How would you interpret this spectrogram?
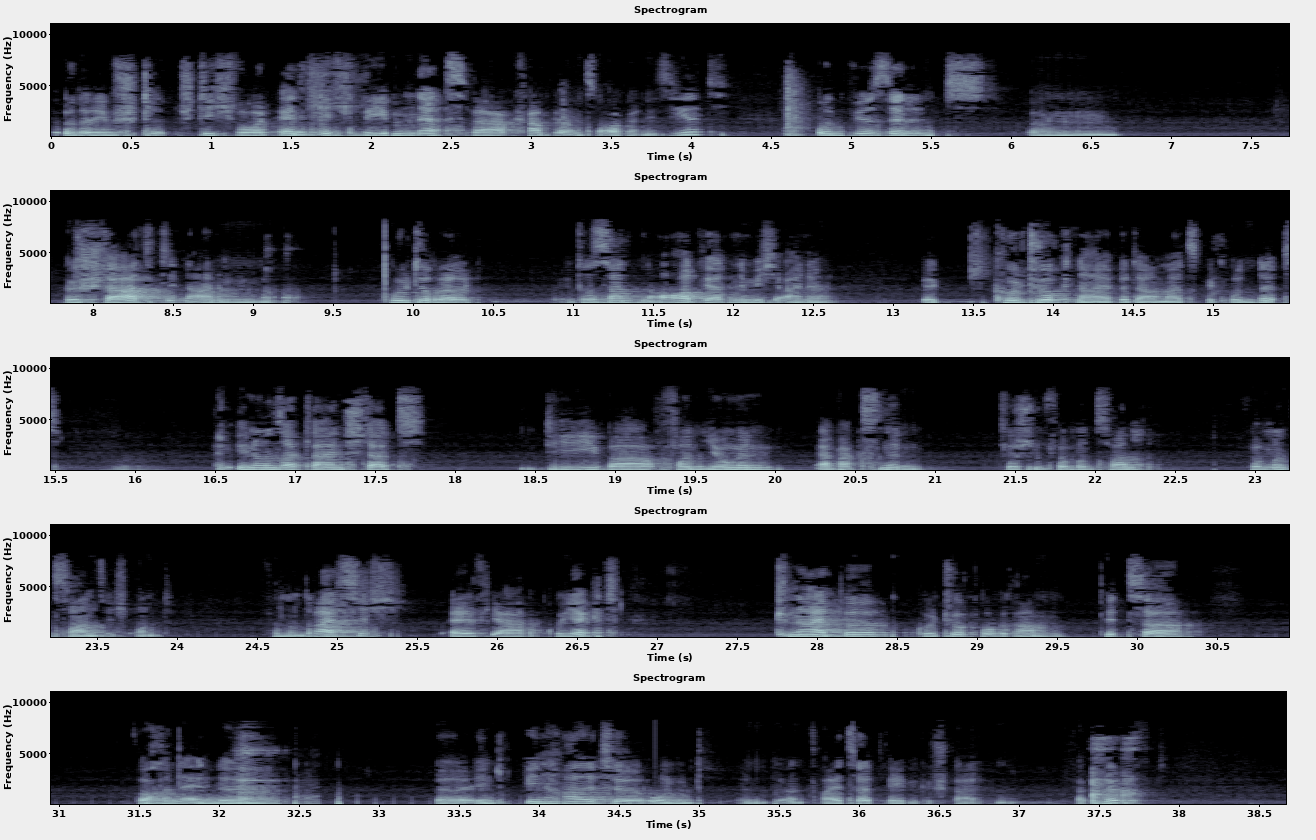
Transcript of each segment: unter dem Stichwort Endlich Leben Netzwerk haben wir uns organisiert und wir sind ähm, gestartet in einem kulturell interessanten Ort. Wir hatten nämlich eine äh, Kulturkneipe damals gegründet in unserer kleinen Stadt. Die war von jungen Erwachsenen zwischen 25, 25 und 35, elf Jahre Projekt. Kneipe, Kulturprogramm, Pizza, Wochenende, äh, Inhalte und, und, und Freizeitleben gestalten verknüpft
